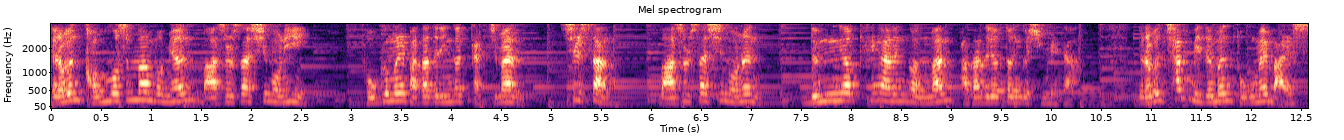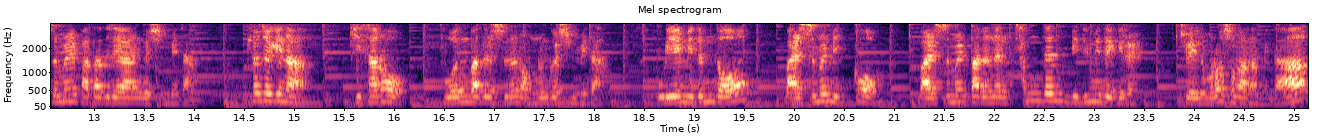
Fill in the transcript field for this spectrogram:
여러분 겉모습만 보면 마술사 시몬이 복음을 받아들인 것 같지만 실상 마술사 시몬은 능력 행하는 것만 받아들였던 것입니다. 여러분 참 믿음은 복음의 말씀을 받아들여야 하는 것입니다. 표적이나 기사로 구원받을 수는 없는 것입니다. 우리의 믿음도 말씀을 믿고 말씀을 따르는 참된 믿음이 되기를 주의 이름으로 소망합니다.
